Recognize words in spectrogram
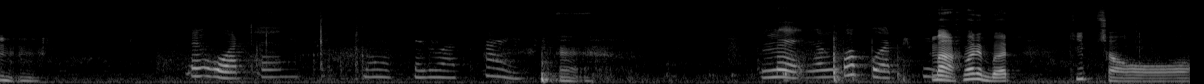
อืมอืม แม่หัวแทนแม่เป็นวัดไข้ อ่าแม่ยังก็เปิดที่มาเมื่อเดือนเบิร์ดสิบสอง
